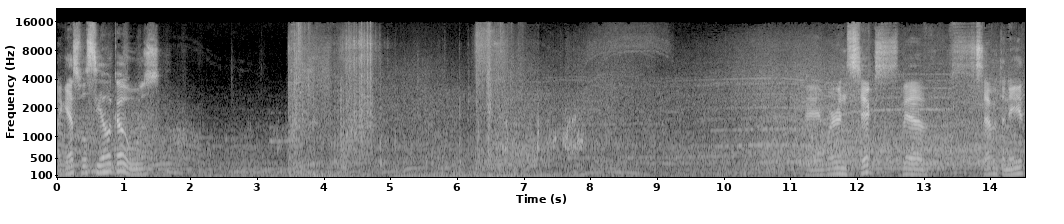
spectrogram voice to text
I guess we'll see how it goes. Okay, we're in sixth. We have seventh and eighth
